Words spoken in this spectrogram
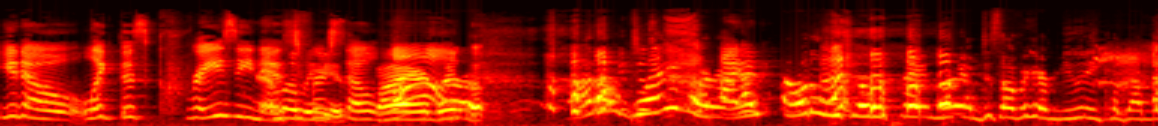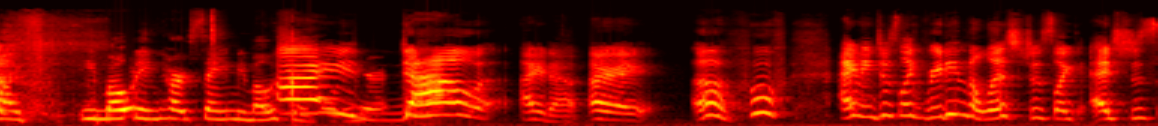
you know like this craziness Emily for so long up. I don't blame her. I, I totally feel the same way. I'm just over here muting because I'm like emoting her same emotion. I know. I know. All right. Oh, whew. I mean, just like reading the list, just like it's just,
